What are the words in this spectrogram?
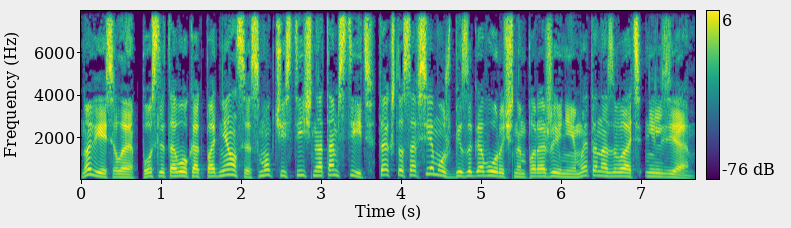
но весело. После того, как поднялся, смог частично отомстить. Так что совсем уж безоговорочным поражением это назвать нельзя.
